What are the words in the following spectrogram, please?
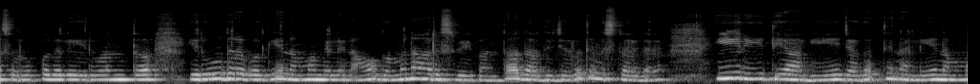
ಸ್ವರೂಪದಲ್ಲಿ ಇರುವಂಥ ಇರುವುದರ ಬಗ್ಗೆ ನಮ್ಮ ಮೇಲೆ ನಾವು ಗಮನ ಹರಿಸಬೇಕಂತ ದಾದಿಜಿಯವರು ತಿಳಿಸ್ತಾ ಇದ್ದಾರೆ. ಈ ರೀತಿಯಾಗಿ ಜಗತ್ತಿನಲ್ಲಿ ನಮ್ಮ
